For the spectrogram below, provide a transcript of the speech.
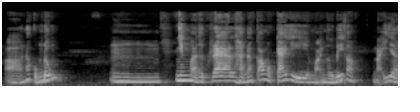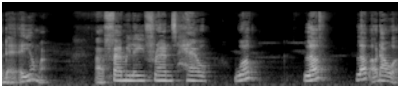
Uh, nó cũng đúng. Uhm, nhưng mà thực ra là nó có một cái gì mọi người biết không? Nãy giờ để ý không ạ? Uh, family friends health work love. Love ở đâu ạ?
